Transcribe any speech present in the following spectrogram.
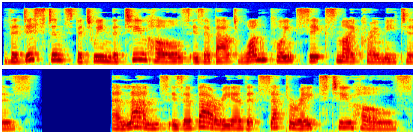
the distance between the two holes is about 1.6 micrometers. A land is a barrier that separates two holes.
